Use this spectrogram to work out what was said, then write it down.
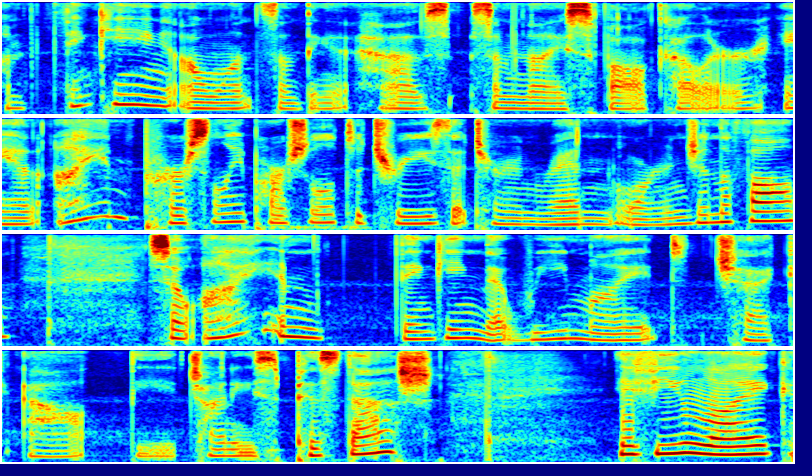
I'm thinking I want something that has some nice fall color, and I am personally partial to trees that turn red and orange in the fall. So I am thinking that we might check out the Chinese pistache. If you like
